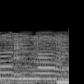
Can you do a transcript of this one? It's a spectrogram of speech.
run my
